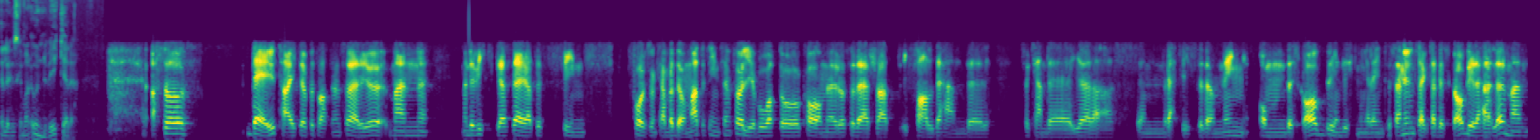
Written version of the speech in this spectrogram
Eller hur ska man undvika det? Alltså, det är ju tajt i öppet vatten, så är det ju. Men, men det viktigaste är att det finns folk som kan bedöma att det finns en följebåt och kameror och sådär så att ifall det händer så kan det göras en rättvis bedömning om det ska bli en diskning eller inte. Sen är det inte säkert att det ska bli det heller, men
